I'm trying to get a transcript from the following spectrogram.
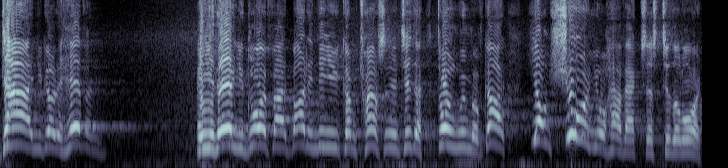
die and you go to heaven and you're there in your glorified body and then you come trouncing into the throne room of God. Yo, sure, you'll have access to the Lord.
